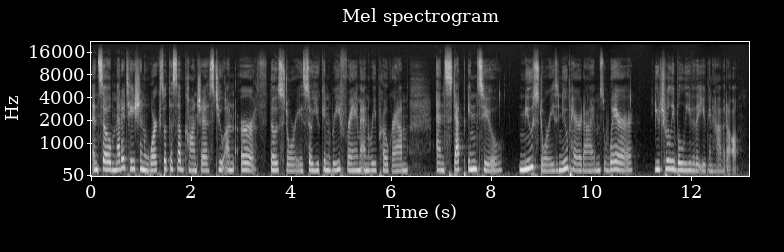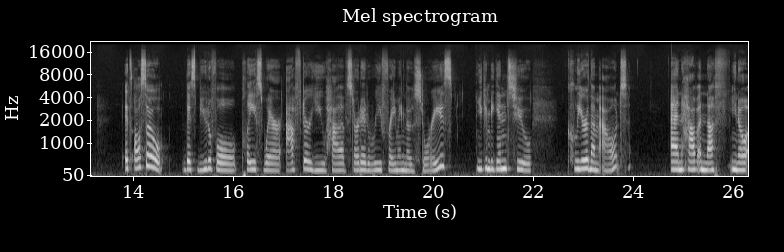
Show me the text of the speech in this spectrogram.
And so meditation works with the subconscious to unearth those stories so you can reframe and reprogram and step into new stories, new paradigms where you truly believe that you can have it all. It's also this beautiful place where after you have started reframing those stories, you can begin to clear them out and have enough, you know,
